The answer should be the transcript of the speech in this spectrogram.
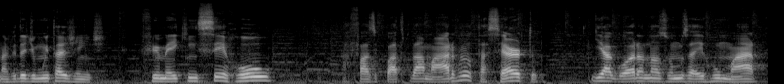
na vida de muita gente. Filme aí que encerrou a fase 4 da Marvel, tá certo? E agora nós vamos aí rumar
